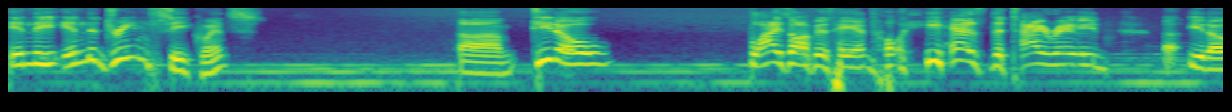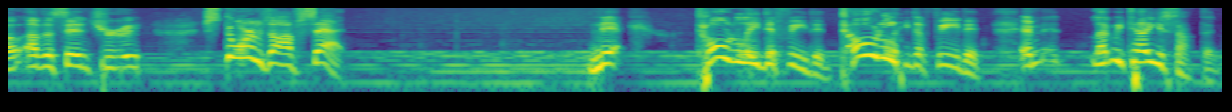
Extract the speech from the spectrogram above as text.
in the in the dream sequence, um, Tito flies off his handle. He has the tirade, you know, of the century. Storms offset. Nick, totally defeated, totally defeated. And let me tell you something.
